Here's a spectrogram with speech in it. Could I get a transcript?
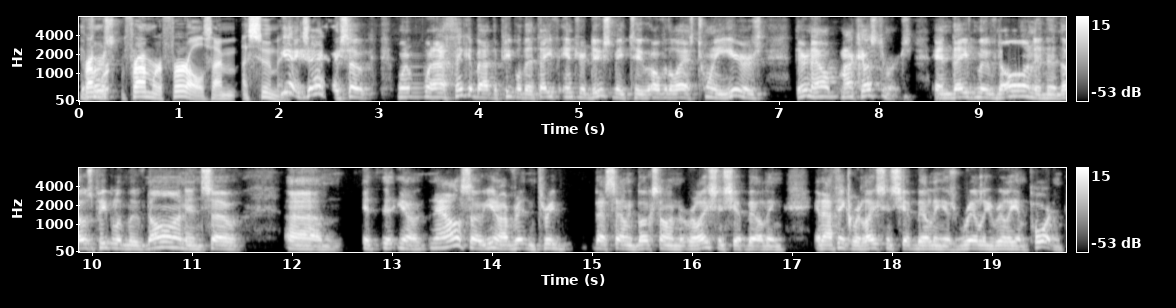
The from, first, from referrals, I'm assuming. Yeah, exactly. So when, when I think about the people that they've introduced me to over the last 20 years, they're now my customers and they've moved on and then those people have moved on. And so, um, it, it, you know now also you know I've written three best-selling books on relationship building, and I think relationship building is really, really important.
